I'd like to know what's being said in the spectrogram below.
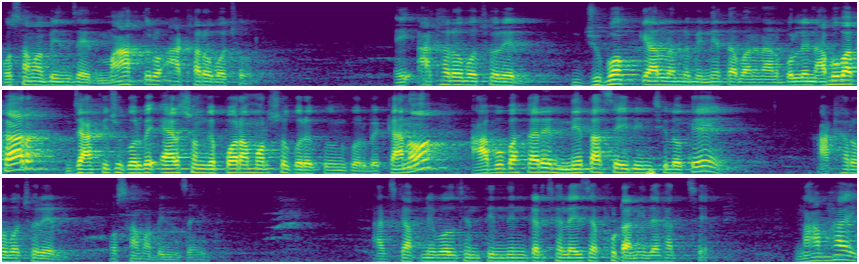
ওসামা বিন জাইদ মাত্র আঠারো বছর। এই আঠারো বছরের যুবককে আল্লাহ নবী নেতা বানান আর বললেন, আবু বাকার যা কিছু করবে, এর সঙ্গে পরামর্শ করে করবে। কেন? আবু বাকারের নেতা সেই দিন ছিল কে? আঠারো বছরের ওসামা বিন জাইদ আজকে আপনি বলছেন, তিন দিনকার ছেলে এসে ফুটানি দেখাচ্ছে। না ভাই,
